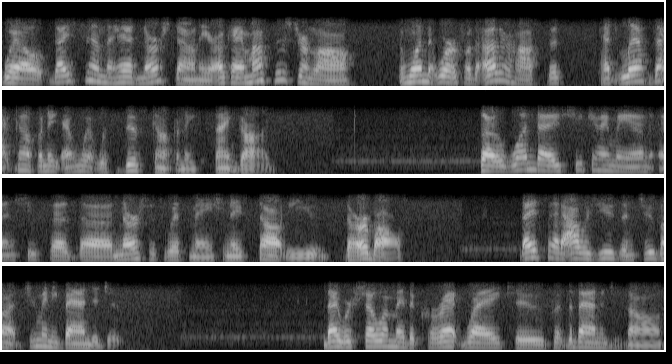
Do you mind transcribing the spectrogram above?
Well, they send the head nurse down here. Okay, my sister in law, the one that worked for the other hospice, had left that company and went with this company, thank God. So one day she came in and she said, The nurse is with me, she needs to talk to you, the her boss they said I was using too much, too many bandages. They were showing me the correct way to put the bandages on.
